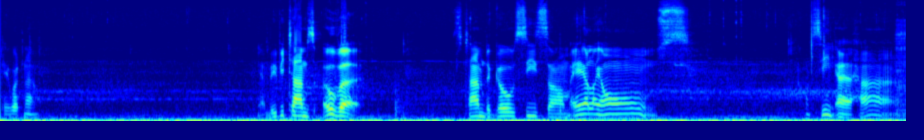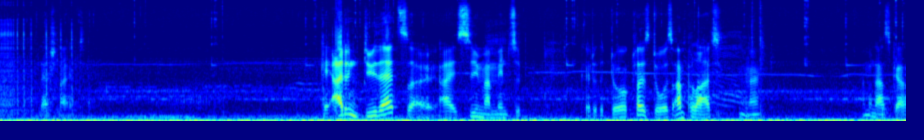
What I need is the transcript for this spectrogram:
Okay, what now? Movie time's over. It's time to go see some aliens. I'm seeing. Aha. Flashlight. Okay, I didn't do that, so I assume I'm meant to go to the door. Close doors. I'm polite. You know. I'm a nice guy.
